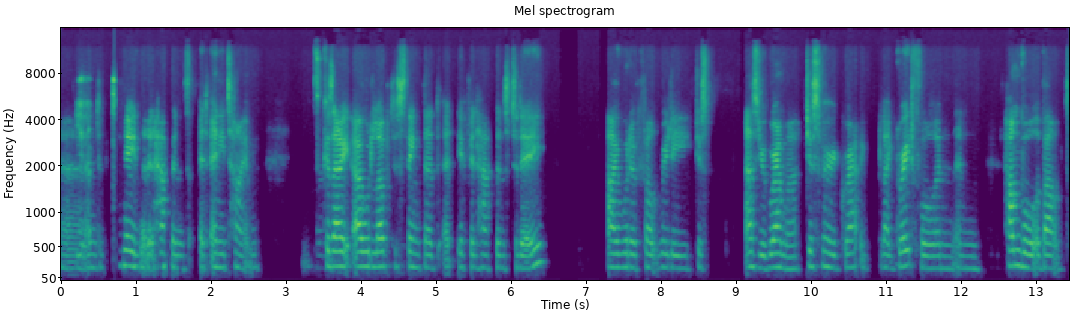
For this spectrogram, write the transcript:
uh, yeah. and to say that it happens at any time because I, I would love to think that if it happens today i would have felt really just as your grandma just very gra- like grateful and, and humble about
